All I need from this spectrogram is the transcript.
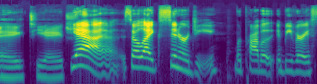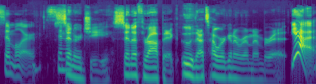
A T H? Yeah. So like synergy would probably be very similar. Synergy. Synanthropic. Ooh, that's how we're going to remember it. yeah.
